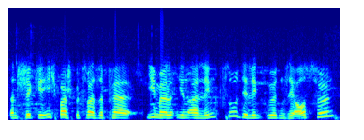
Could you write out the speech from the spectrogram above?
dann schicke ich beispielsweise per E-Mail Ihnen einen Link zu, den Link würden Sie ausfüllen.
